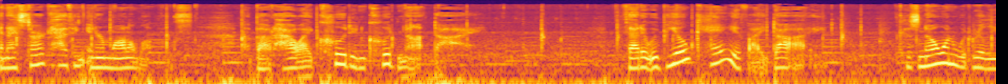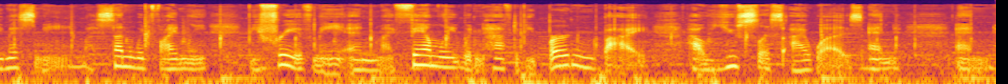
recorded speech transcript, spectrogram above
And I started having inner monologues about how I could and could not die. That it would be okay if I died, because no one would really miss me. My son would finally be free of me, and my family wouldn't have to be burdened by how useless I was. And and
